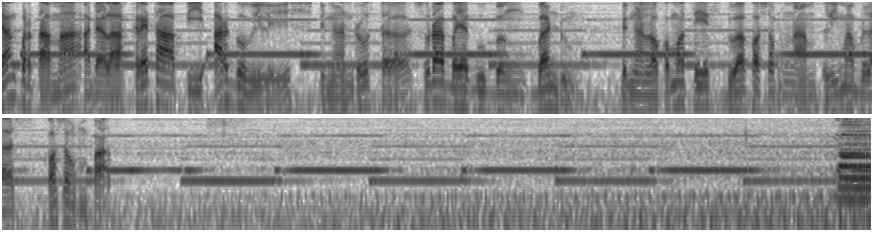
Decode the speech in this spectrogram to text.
Yang pertama adalah kereta api Argo Wilis dengan rute Surabaya Gubeng Bandung dengan lokomotif 206 1504.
